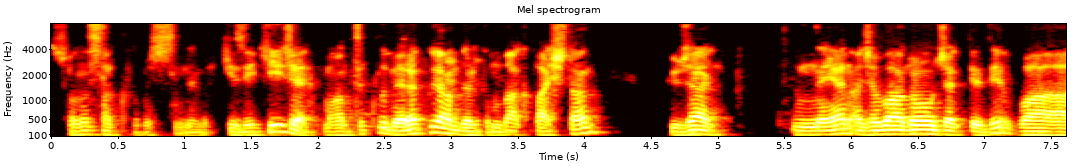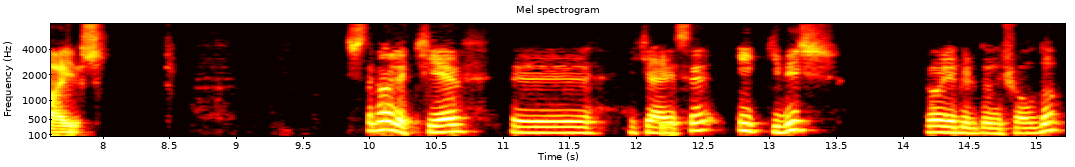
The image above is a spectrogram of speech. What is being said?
sonra saklamışsın demek ki. Zekice, mantıklı, merak uyandırdım. Bak baştan güzel. Dinleyen acaba ne olacak dedi. Vay. İşte böyle Kiev e, hikayesi. İlk gidiş böyle bir dönüş oldu.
